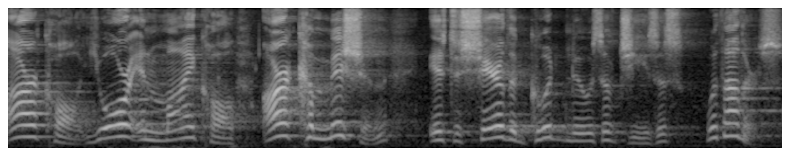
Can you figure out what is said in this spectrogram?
our call, your and my call, our commission is to share the good news of Jesus with others.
